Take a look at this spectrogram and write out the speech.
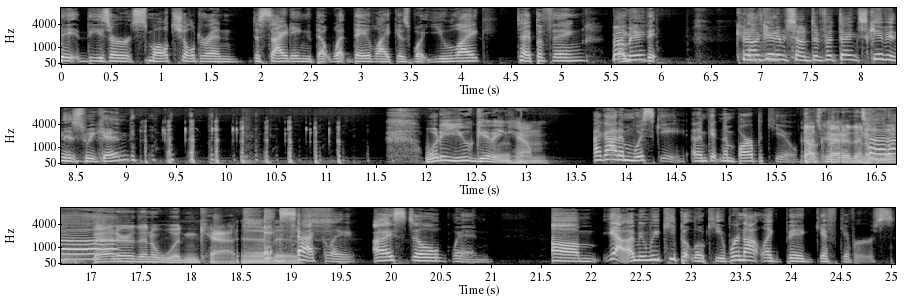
they, these are small children deciding that what they like is what you like, type of thing. Like, Mommy. they- Can I get him something for Thanksgiving this weekend? What are you getting him? I got him whiskey, and I'm getting him barbecue. That's Okay. better than a Ta-da! wooden, better than a wooden cat. That is- exactly. I still win. Um, yeah, I mean, we keep it low key. We're not like big gift givers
